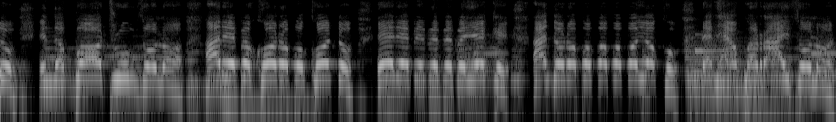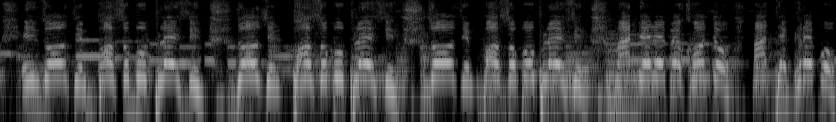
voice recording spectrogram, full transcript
in the boardrooms, oh Lord. Let help arise, oh Lord, in those impossible places, those impossible places, those impossible places. Manderebe kondo, mante crepo,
